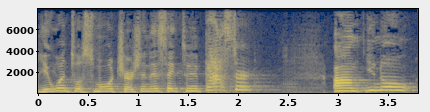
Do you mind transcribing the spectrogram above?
he went to a small church and they said to him, Pastor, um, you know,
